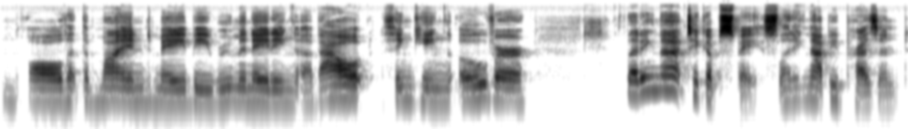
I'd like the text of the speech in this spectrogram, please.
And all that the mind may be ruminating about, thinking over, letting that take up space, letting that be present.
